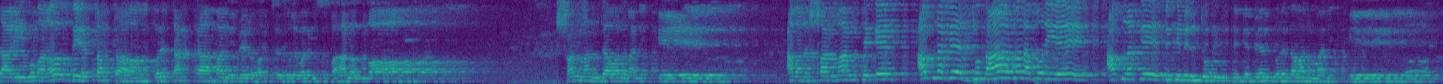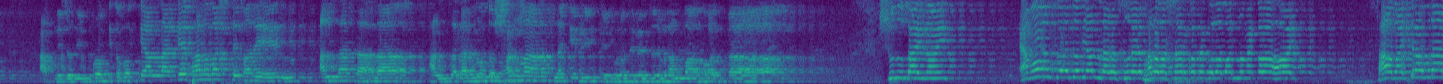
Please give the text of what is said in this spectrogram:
দাড়ি মোবারক দিয়ে টপ টপ করে টাটকা পানি বের হচ্ছে জোরে বলেন, সুবহানাল্লাহ। সম্মান দেওয়ার মালিককে আবার সম্মান থেকে আপনাকে জুতার মালা পরিয়ে আপনাকে পৃথিবীর জমিন থেকে বের করে দেওয়ার মালিককে। আপনি যদি প্রকৃতপক্ষে আল্লাহকে ভালোবাসতে পারেন, আল্লাহ আলজালার মতো সম্মান আপনাকে বৃদ্ধি করে দেবেন। জোরে শুধু তাই নয়, এমন করে যদি আল্লাহ রসুলের ভালোবাসার কথাগুলো বর্ণনা করা হয় সাহাবাইকরামরা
